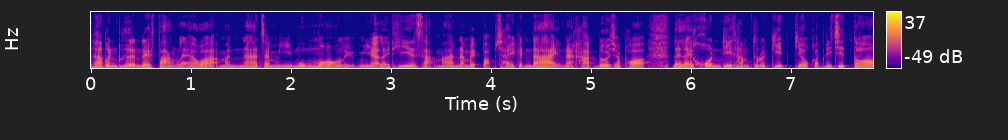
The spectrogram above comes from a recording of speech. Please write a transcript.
ถ้าเพื่อนๆได้ฟังแล้วอะมันน่าจะมีมุมมองหรือมีอะไรที่สามารถนำไปปรับใช้กันได้นะครับ โดยเฉพาะหลายๆ คนที่ทำธุรกิจเกี่ยวกับดิจิทัล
